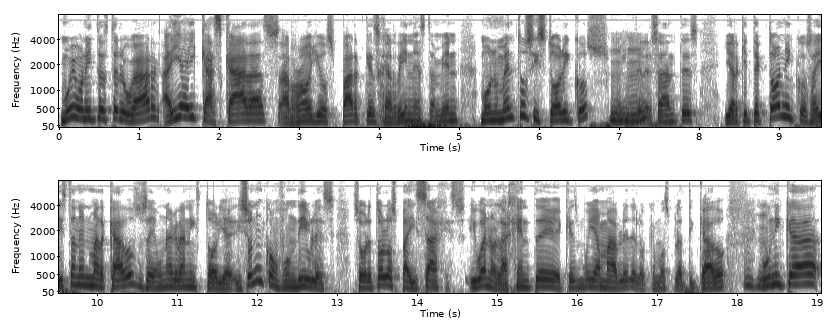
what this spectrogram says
Muy bonito este lugar. Ahí hay cascadas, arroyos, parques, jardines, también monumentos históricos muy interesantes y arquitectónicos. Ahí están enmarcados, o sea, una gran historia. Y son inconfundibles, sobre todo los paisajes. Y bueno, la gente que es muy amable de lo que hemos platicado, única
